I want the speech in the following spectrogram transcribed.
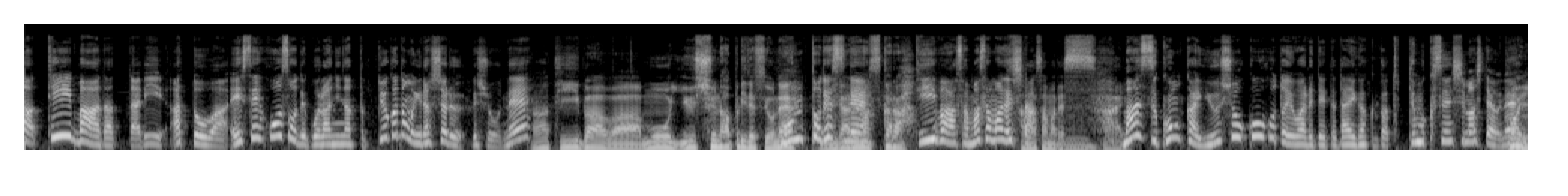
は TVer だったりあとは衛星放送でご覧になったっていう方もいらっしゃるでしょうね。あ TVer はもう優秀なアプリですよね。本当ですね。ますから。TVer 様々でした。様々です、はい、まず今回優勝候補と言われていた大学がとっても苦戦しましたよね、はい。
